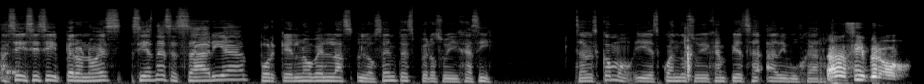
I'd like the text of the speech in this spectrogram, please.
Ah, sí, sí, sí, pero no es... Sí es necesaria porque él no ve las, los entes, pero su hija sí. ¿Sabes cómo? Y es cuando su hija empieza a dibujar. Ah, sí, pero...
